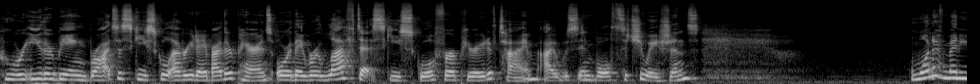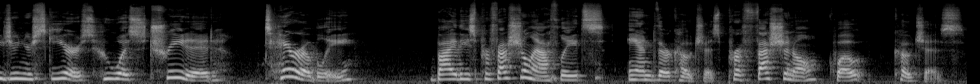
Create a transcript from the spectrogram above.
who were either being brought to ski school every day by their parents or they were left at ski school for a period of time. I was in both situations. One of many junior skiers who was treated terribly by these professional athletes and their coaches, professional, quote, coaches.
